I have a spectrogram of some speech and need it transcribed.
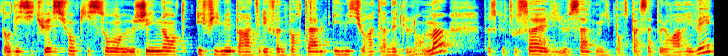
dans des situations qui sont euh, gênantes et filmées par un téléphone portable et mis sur Internet le lendemain, parce que tout ça, ils le savent, mais ils ne pensent pas que ça peut leur arriver.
